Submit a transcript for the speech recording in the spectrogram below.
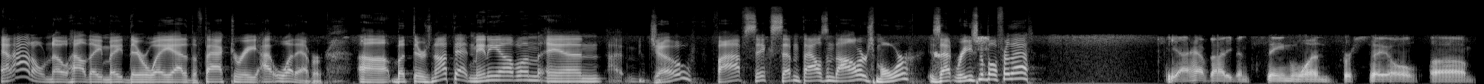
And I don't know how they made their way out of the factory, I, whatever. Uh, but there's not that many of them. And uh, Joe, five, six, seven thousand dollars more. Is that reasonable for that? Yeah, I have not even seen one for sale. Um,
